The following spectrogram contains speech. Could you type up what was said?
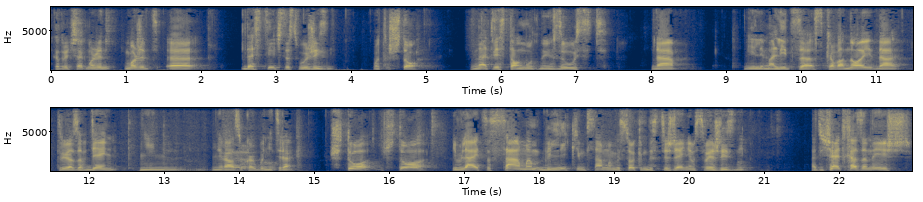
который человек может, может э, достичь за свою жизнь? Вот что? Знать весь Талмуд наизусть, да, или молиться с каваной, да, три раза в день, ни, ни разу как бы не терять. Что, что является самым великим, самым высоким достижением своей жизни? Отвечает Хазаныш,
